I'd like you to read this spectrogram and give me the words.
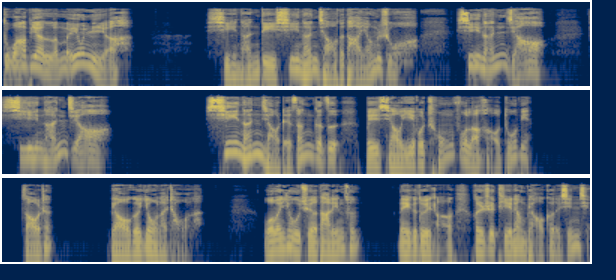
都挖遍了，没有你啊！西南地西南角的大杨树，西南角。”西南角，西南角这三个字被小姨夫重复了好多遍。早晨，表哥又来找我了，我们又去了大林村。那个队长很是体谅表哥的心情，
